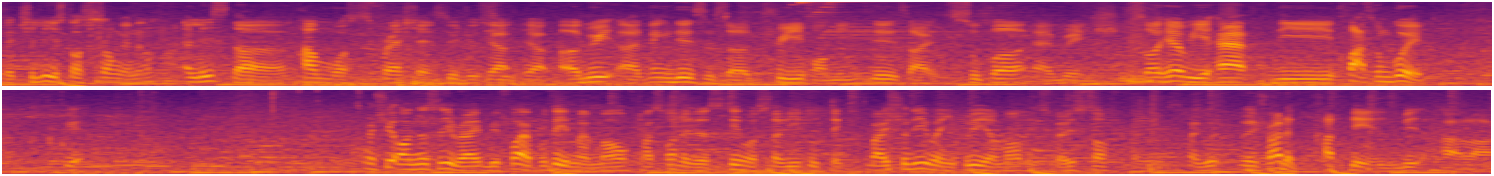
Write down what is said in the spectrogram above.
the chili is not strong enough. At least the hum was fresh and still juicy. Yeah, yeah, agreed. I think this is a three for me. This is like super average. So here we have the Pat Song Gui. Actually, honestly, right, before I put it in my mouth, I saw that the skin was slightly too thick. But actually, when you put it in your mouth, it's very soft and it's quite good. When you try to cut it, it's a bit hard lah.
